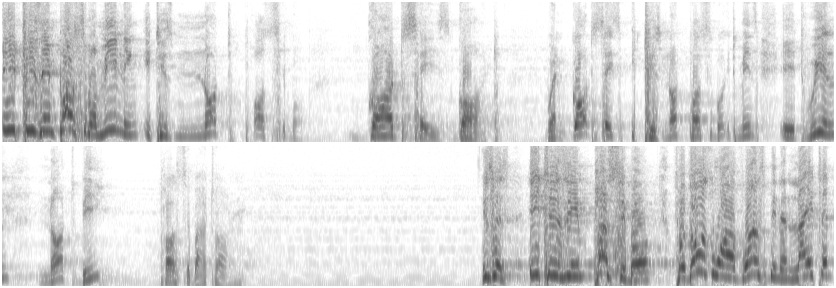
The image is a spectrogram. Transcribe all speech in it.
It is impossible, meaning it is not possible. God says, God. When God says it is not possible, it means it will not be possible at all. He says, It is impossible for those who have once been enlightened,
